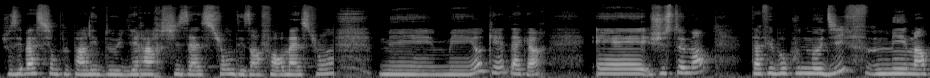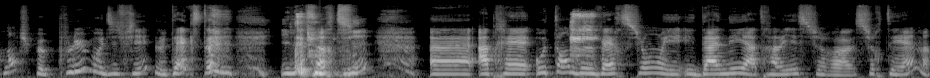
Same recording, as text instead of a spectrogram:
Je sais pas si on peut parler de hiérarchisation des informations. Mais, mais ok, d'accord. Et justement, tu as fait beaucoup de modifs, mais maintenant tu peux plus modifier le texte. Il est sorti. Euh, après autant de versions et, et d'années à travailler sur, euh, sur TM,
